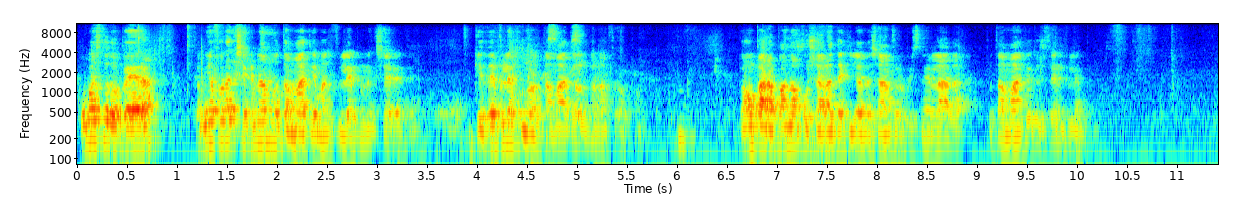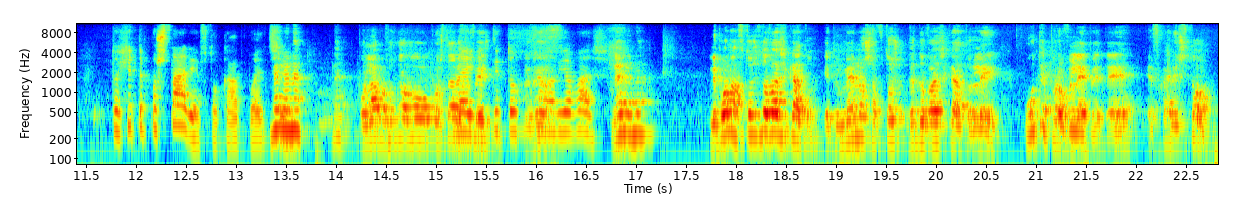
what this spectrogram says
που είμαστε εδώ πέρα, καμιά φορά ξεχνάμε ότι τα μάτια μας βλέπουν, ξέρετε. Και δεν βλέπουν όλα τα μάτια όλων των ανθρώπων. Υπάρχουν παραπάνω από 40.000 άνθρωποι στην Ελλάδα που τα μάτια τους δεν βλέπουν. Το έχετε ποστάρει αυτό κάπου, έτσι; Ναι, ναι, ναι. ναι. Πολλά από αυτά τα έχω ποστάρει ναι, στο γιατί το έχω ξαναδιαβάσει. Ναι, ναι, ναι. Λοιπόν, αυτός δεν το βάζει κάτω. Επιμένως, αυτός δεν το βάζει κάτω. Λέει, ούτε προβλέπετε, ευχαριστώ.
